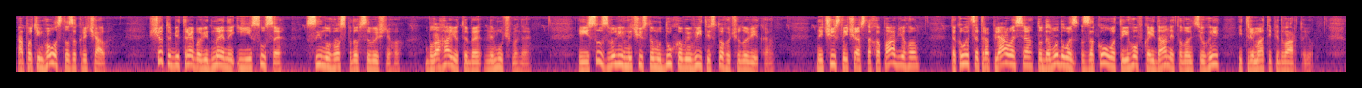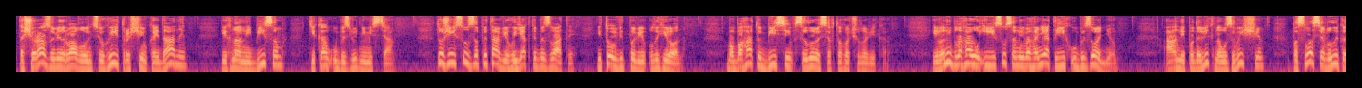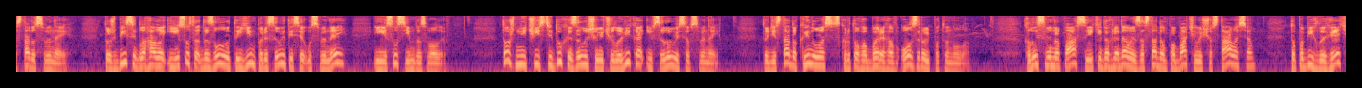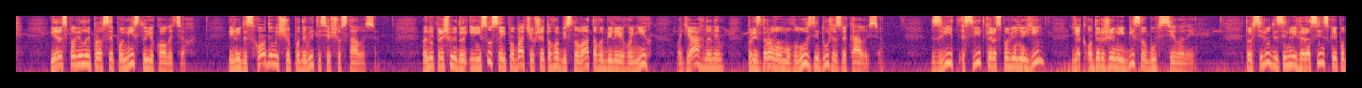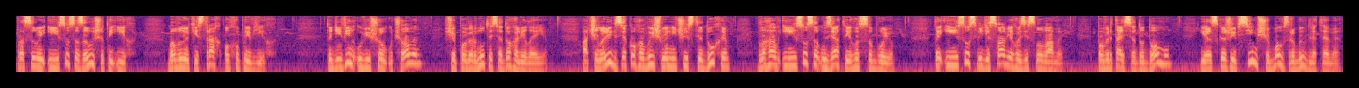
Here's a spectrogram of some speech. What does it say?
а потім голосно закричав: Що тобі треба від мене, Ісусе, Сину Господа Всевишнього? Благаю тебе, не муч мене. І Ісус звелів нечистому духові вийти з того чоловіка. Нечистий часто хапав його, та коли це траплялося, то доводилось заковувати його в кайдани та ланцюги і тримати під вартою. Та щоразу він рвав ланцюги і трощив кайдани, і гнаний бісом тікав у безлюдні місця. Тож Ісус запитав його, як тебе звати, і той відповів Легіон, бо багато бісів вселилося в того чоловіка. І вони благали Ісуса не виганяти їх у безодню, а неподалік на узвищі паслося велике стадо свиней. Тож біси благали Ісуса дозволити їм переселитися у свиней, і Ісус їм дозволив. Тож нечисті духи залишили чоловіка і вселилися в свиней. Тоді стадо кинулось з крутого берега в озеро і потонуло. Коли свинопаси, які доглядали за стадом, побачили, що сталося, то побігли геть і розповіли про все по місту й околицях. І люди сходили, щоб подивитися, що сталося. Вони прийшли до Ісуса і, побачивши того біснуватого біля його ніг, одягненим, при здоровому глузді, дуже злякалися. Звід, свідки розповіли їм, як одержимий бісов був зцілений. То всі люди землі Герасинської попросили Ісуса залишити їх, бо великий страх охопив їх. Тоді він увійшов у човен, щоб повернутися до Галілеї. А чоловік, з якого вийшли нечисті духи, благав Ісуса узяти його з собою. Та Ісус відіслав його зі словами: Повертайся додому і розкажи всім, що Бог зробив для тебе.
